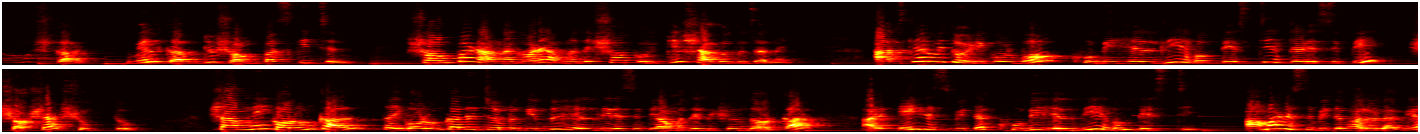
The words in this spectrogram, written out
নমস্কার ওয়েলকাম টু কিচেন রান্নাঘরে আপনাদের সকলকে স্বাগত জানাই। আজকে আমি তৈরি করব খুবই হেলদি এবং টেস্টি একটা রেসিপি সামনেই গরমকাল তাই গরমকালের জন্য কিন্তু হেলদি রেসিপি আমাদের ভীষণ দরকার। আর এই রেসিপিটা খুবই হেলদি এবং টেস্টি আমার রেসিপিটা ভালো লাগলে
